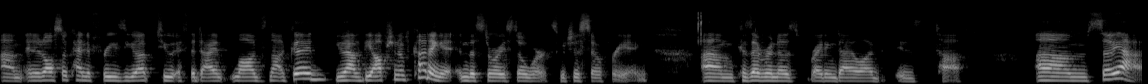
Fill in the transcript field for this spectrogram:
Um, and it also kind of frees you up to if the dialogue's not good, you have the option of cutting it, and the story still works, which is so freeing. Because um, everyone knows writing dialogue is tough. Um, so yeah,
